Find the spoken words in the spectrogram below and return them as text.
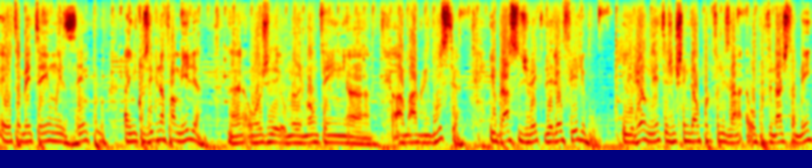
eu também tenho um exemplo, uh, inclusive na família. Né? Hoje o meu irmão tem uh, a agroindústria e o braço direito dele é o filho. E realmente a gente tem que dar oportunidade, também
